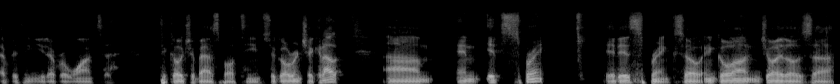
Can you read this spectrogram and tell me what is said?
everything you'd ever want to to coach a basketball team. So go over and check it out. Um, and it's spring. It is spring. So and go out and enjoy those. Uh,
